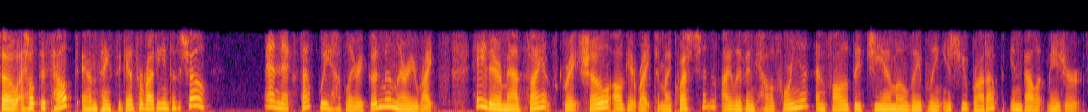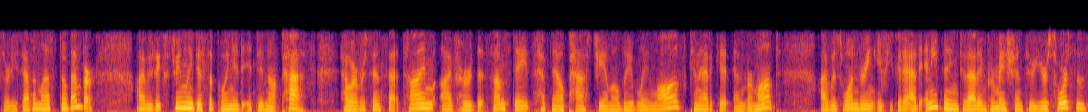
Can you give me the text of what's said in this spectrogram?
so I hope this helped, and thanks again for writing into the show. And next up, we have Larry Goodman. Larry writes Hey there, Mad Science. Great show. I'll get right to my question. I live in California and followed the GMO labeling issue brought up in ballot measure 37 last November. I was extremely disappointed it did not pass. However, since that time, I've heard that some states have now passed GMO labeling laws, Connecticut and Vermont. I was wondering if you could add anything to that information through your sources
